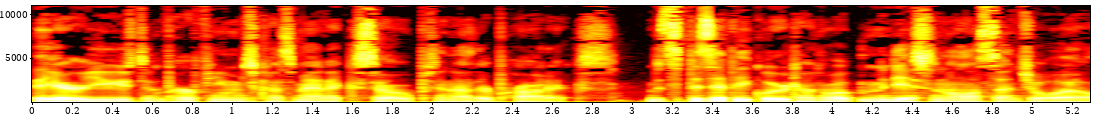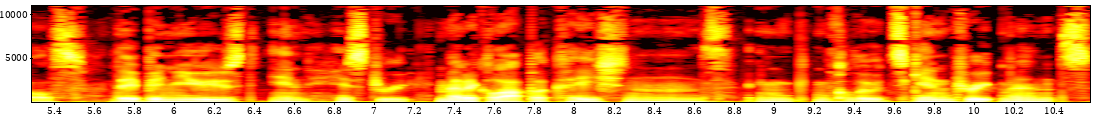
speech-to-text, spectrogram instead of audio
They are used in perfumes, cosmetics, soaps, and other products. Mavericks. But specifically, we're talking about medicinal essential oils. They've been used in history. Medical applications include skin treatments,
